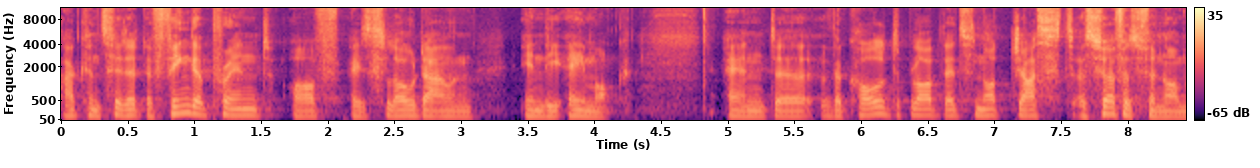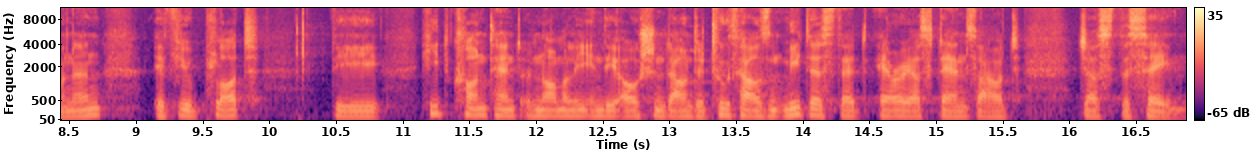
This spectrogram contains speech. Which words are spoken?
are considered a fingerprint of a slowdown in the AMOC. And uh, the cold blob, that's not just a surface phenomenon. If you plot the heat content anomaly in the ocean down to 2,000 meters, that area stands out just the same.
